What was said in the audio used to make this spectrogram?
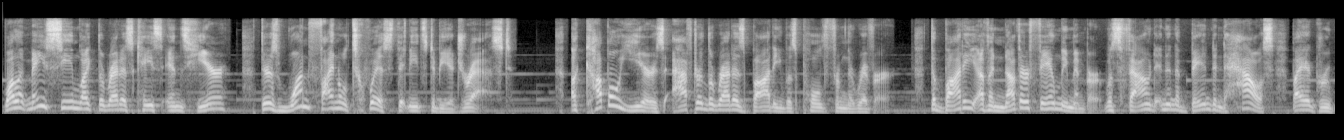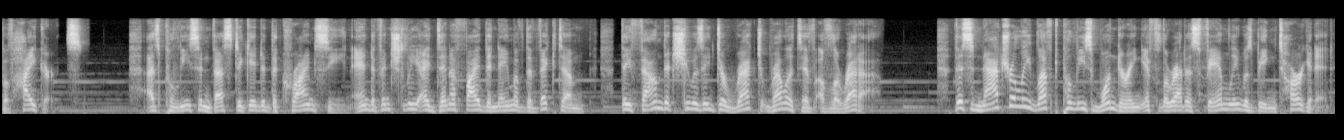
While it may seem like Loretta's case ends here, there's one final twist that needs to be addressed. A couple years after Loretta's body was pulled from the river, the body of another family member was found in an abandoned house by a group of hikers. As police investigated the crime scene and eventually identified the name of the victim, they found that she was a direct relative of Loretta. This naturally left police wondering if Loretta's family was being targeted,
